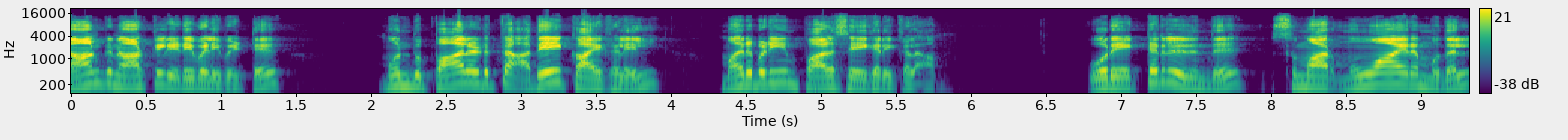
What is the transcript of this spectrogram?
நான்கு நாட்கள் இடைவெளி விட்டு முன்பு பால் எடுத்த அதே காய்களில் மறுபடியும் பால் சேகரிக்கலாம். ஒரு ஹெக்டரிலிருந்து சுமார் மூவாயிரம் முதல்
